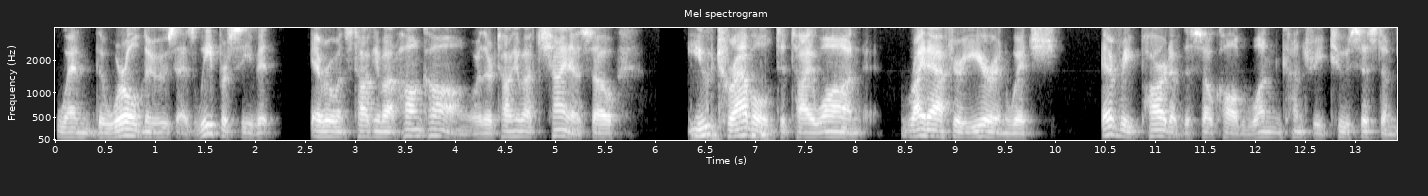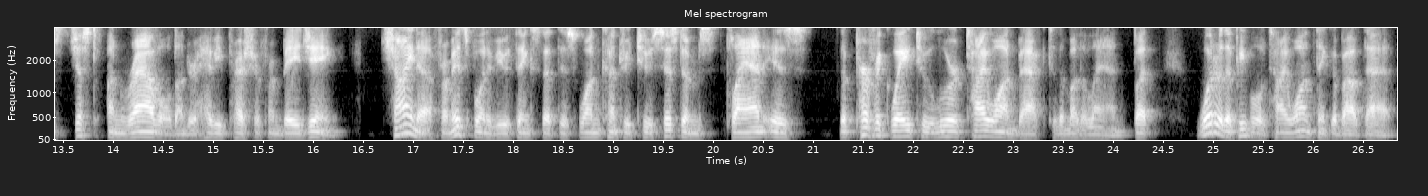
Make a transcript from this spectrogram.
when the world news, as we perceive it, everyone's talking about Hong Kong or they're talking about China. So you traveled to Taiwan right after a year in which every part of the so called one country, two systems just unraveled under heavy pressure from Beijing. China, from its point of view, thinks that this one country, two systems plan is the perfect way to lure Taiwan back to the motherland. But what do the people of Taiwan think about that?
